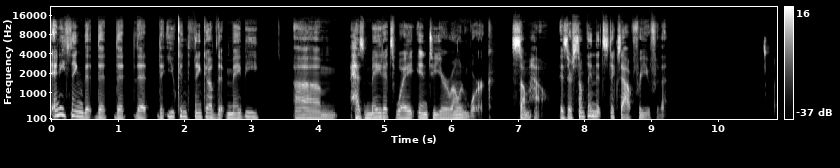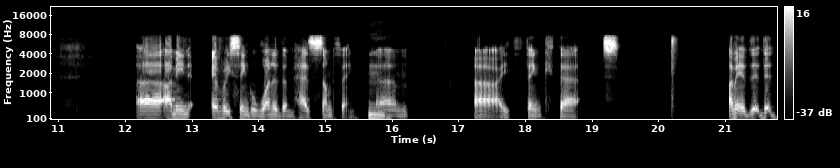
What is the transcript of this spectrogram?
anything that that that that that you can think of that maybe um, has made its way into your own work somehow. Is there something that sticks out for you for that? Uh, I mean, every single one of them has something. Mm. Um, I think that. I mean, the, the,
